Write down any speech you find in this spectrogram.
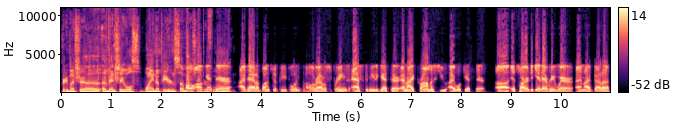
pretty much uh, eventually will wind up here in some way. Oh, I'll get there. right? I've had a bunch of people in Colorado Springs asking me to get there, and I promise you, I will get there. Uh, it's hard to get everywhere, and I've got a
